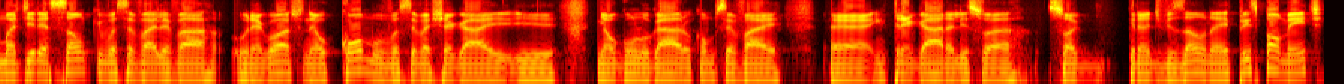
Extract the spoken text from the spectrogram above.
uma direção que você vai levar o negócio, né? O como você vai chegar e, e em algum lugar, ou como você vai é, entregar ali sua, sua grande visão, né? E principalmente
